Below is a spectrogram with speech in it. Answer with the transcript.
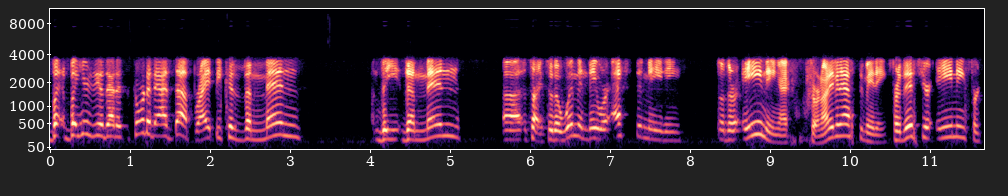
But but here's the other that it sort of adds up, right? Because the men, the the men, uh, sorry, so the women they were estimating, so they're aiming, sorry, not even estimating for this You're aiming for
